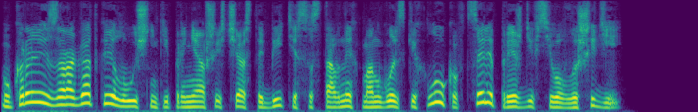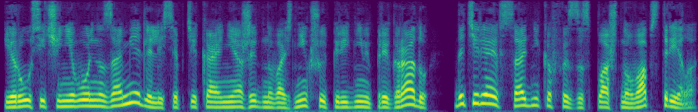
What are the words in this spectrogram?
Укрылись за рогаткой лучники, принявшись часто бить из составных монгольских луков, цели прежде всего в лошадей. И русичи невольно замедлились, обтекая неожиданно возникшую перед ними преграду, да теряя всадников из-за сплошного обстрела.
